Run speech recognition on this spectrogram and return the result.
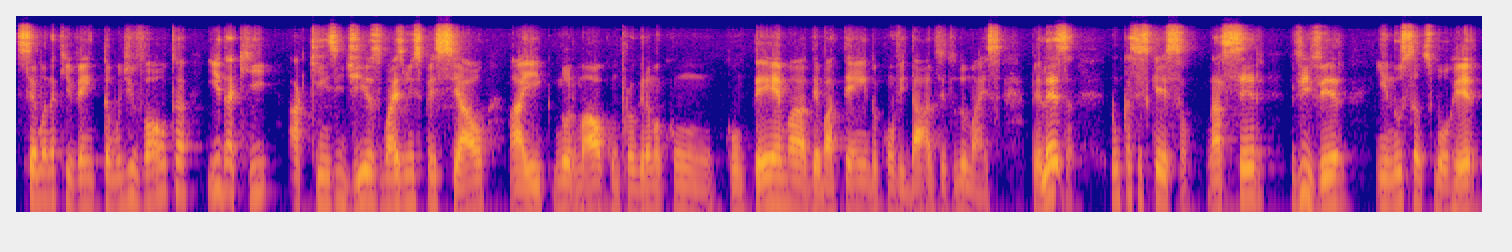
Semana que vem estamos de volta e daqui a 15 dias mais um especial aí normal, com um programa com, com tema, debatendo, convidados e tudo mais. Beleza? Nunca se esqueçam: nascer, viver e no Santos morrer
